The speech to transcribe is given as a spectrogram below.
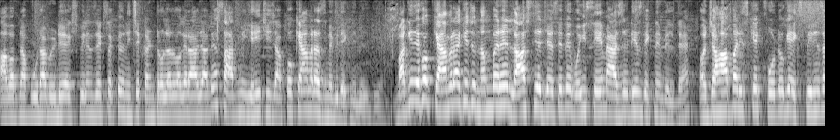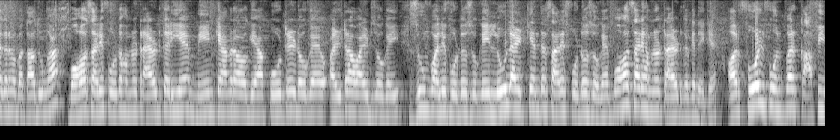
आप अपना पूरा वीडियो एक्सपीरियंस देख सकते हो, नीचे कंट्रोलर वगैरह आ जाते हैं, साथ में यही चीज़ आपको कैमराज में भी देखने मिलती है। बाकी देखो कैमरा के जो नंबर है लास्ट ईयर जैसे थे, वही सेम एज इट इज़ देखने मिलते हैं। और जहाँ पर इसके फ़ोटो के एक्सपीरियंस अगर मैं बता दूँगा, बहुत सारी फ़ोटो हमने ट्राई आउट करी है। मेन कैमरा हो गया पोर्ट्रेट हो गए अल्ट्रा वाइड हो गई जूम वाली फ़ोटोज़ हो गई लो लाइट के अंदर सारे फ़ोटोज़ हो गए, बहुत सारे हम लोग ट्राई आउट करके देखे और फोल्ड फ़ोन पर काफ़ी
